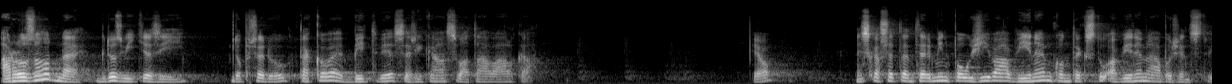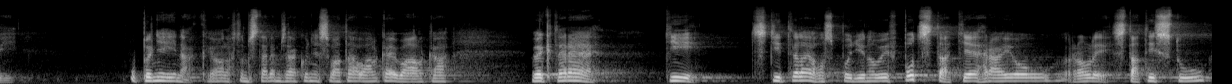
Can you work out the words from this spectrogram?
a rozhodne, kdo zvítězí dopředu, takové bitvě se říká svatá válka. Jo? Dneska se ten termín používá v jiném kontextu a v jiném náboženství. Úplně jinak, jo? ale v tom starém zákoně svatá válka je válka, ve které ti ctitelé hospodinovi v podstatě hrajou roli statistů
